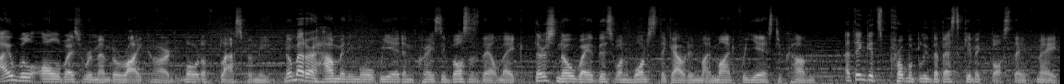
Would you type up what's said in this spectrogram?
I will always remember Rykard, Lord of Blasphemy. No matter how many more weird and crazy bosses they'll make, there's no way this one won't stick out in my mind for years to come. I think it's probably the best gimmick boss they've made.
